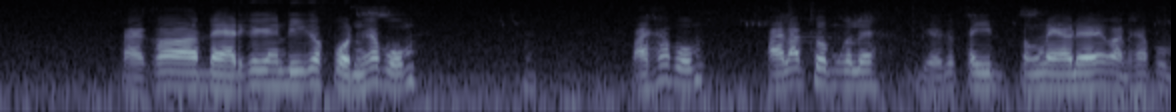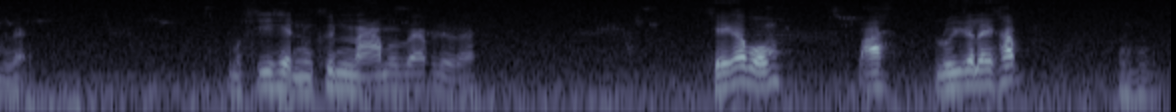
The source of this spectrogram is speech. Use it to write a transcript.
ๆ แต่ก็แดดก็ยังดีก็ฝนครับผม ไปครับผม ไปรับชมกันเลย เดี๋ยวจะตีตรงแนวเดียวก่อนครับผมเนี่ย เมื่อกี้เห็นมันขึ้นน้ำแวบๆอยู่นะ โอเคครับผม ไปลุยกันเลยครับ Mm-hmm.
